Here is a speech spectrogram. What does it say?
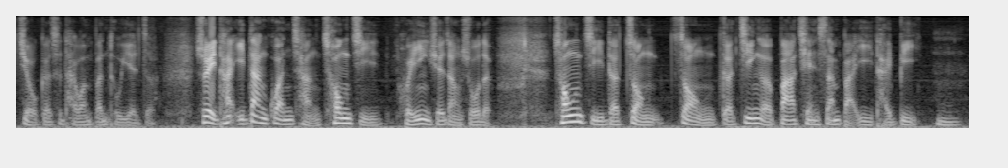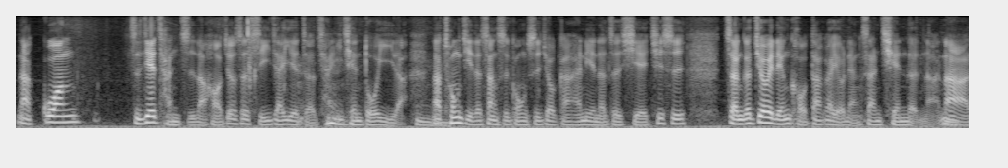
九个是台湾本土业者，所以他一旦关厂，冲击回应学长说的，冲击的总总个金额八千三百亿台币，嗯，那光直接产值了哈，就是十一家业者产一千多亿了，那冲击的上市公司就刚才念的这些，其实整个就业人口大概有两三千人呐，那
